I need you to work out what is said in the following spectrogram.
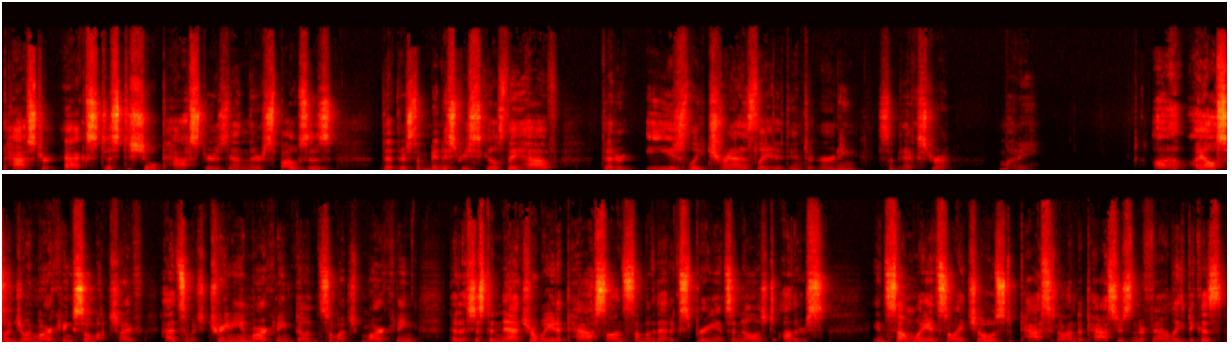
Pastor X just to show pastors and their spouses that there's some ministry skills they have that are easily translated into earning some extra money. I also enjoy marketing so much. I've had so much training in marketing, done so much marketing, that it's just a natural way to pass on some of that experience and knowledge to others in some way. And so I chose to pass it on to pastors and their families because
